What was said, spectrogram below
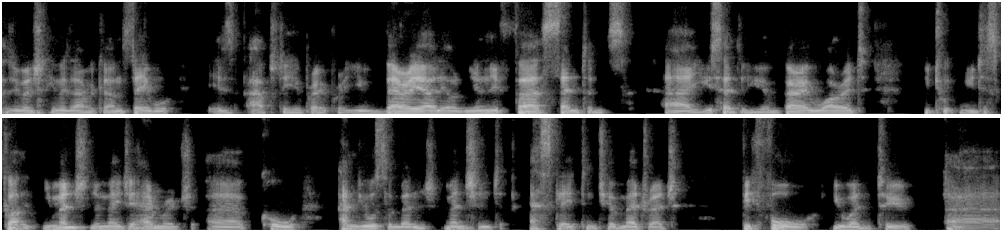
as you mentioned, hemodynamically unstable, is absolutely appropriate. You very early on in your first sentence, uh, you said that you're very worried. You took, you discussed, you mentioned a major hemorrhage uh, call, and you also men- mentioned escalating to your med reg before you went to uh,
